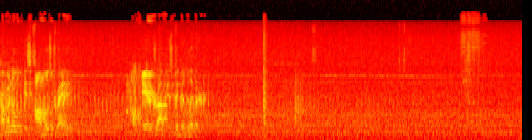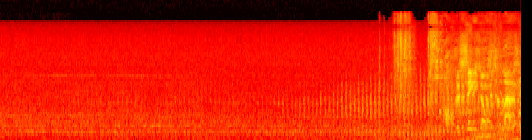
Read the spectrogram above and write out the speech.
terminal is almost ready. Airdrop has been delivered. The safe zone is collapsing.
